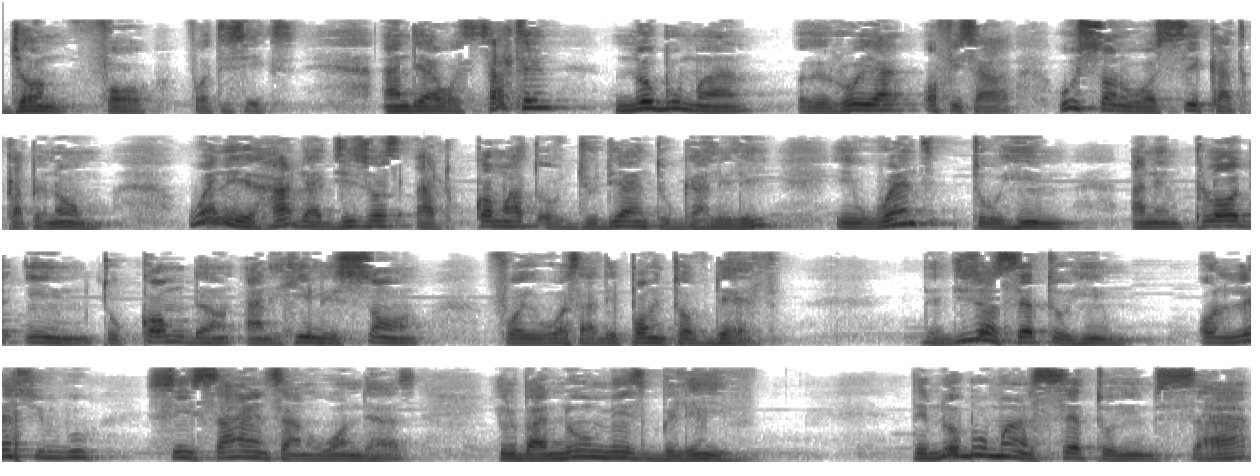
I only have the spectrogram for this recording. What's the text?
John 4, 46. And there was certain nobleman, a royal officer, whose son was sick at Capernaum. When he heard that Jesus had come out of Judea into Galilee, he went to him and implored him to come down and heal his son, for he was at the point of death. Then Jesus said to him, unless you see signs and wonders, you'll by no means believe. The nobleman said to him, Sir,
